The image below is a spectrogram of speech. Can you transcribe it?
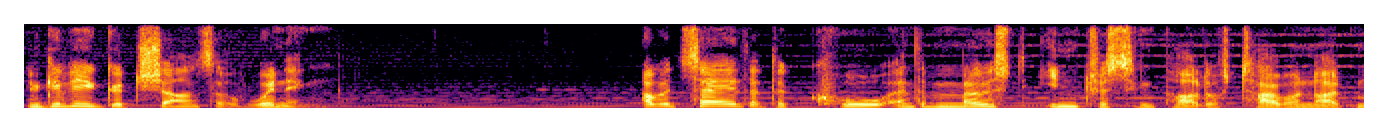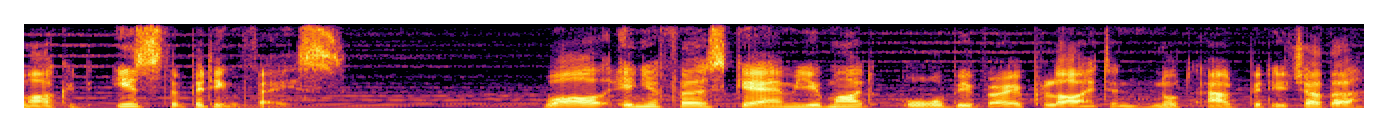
and give you a good chance of winning. I would say that the core and the most interesting part of Taiwan Night Market is the bidding phase. While in your first game you might all be very polite and not outbid each other,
